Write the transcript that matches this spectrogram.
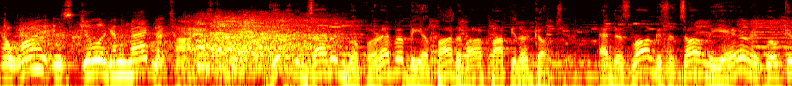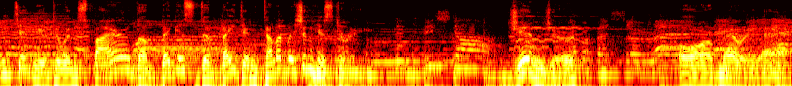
Now, why is Gilligan magnetized? Gilligan's Island will forever be a part of our popular culture. And as long as it's on the air, it will continue to inspire the biggest debate in television history Ginger or Mary Ann?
